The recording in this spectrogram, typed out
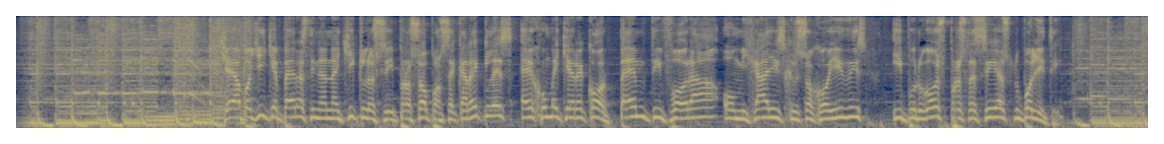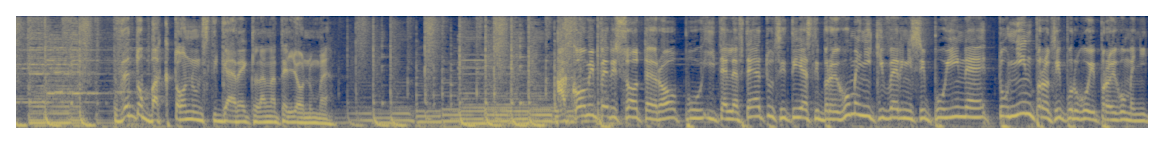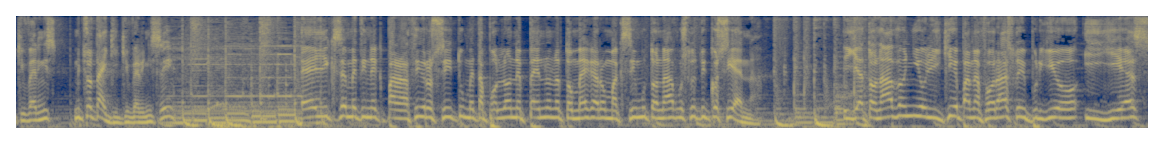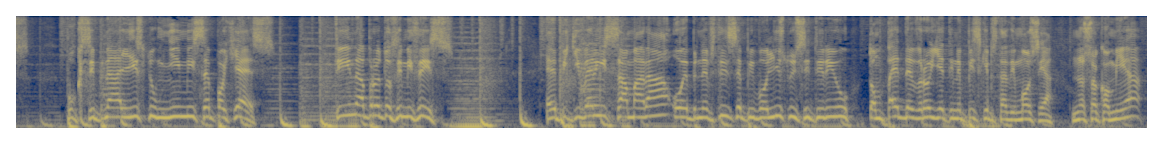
Και από εκεί και πέρα στην ανακύκλωση προσώπων σε καρέκλες έχουμε και ρεκόρ. Πέμπτη φορά ο Μιχάλης Χρυσοχοίδης Υπουργός Προστασίας του Πολίτη. Δεν τον μπακτώνουν στην καρέκλα να τελειώνουμε. Ακόμη περισσότερο που η τελευταία του θητεία στην προηγούμενη κυβέρνηση που είναι του νυν πρωθυπουργού η προηγούμενη κυβέρνηση, Μητσοτάκη κυβέρνηση, έληξε με την εκπαραθύρωσή του με τα πολλών επένων από το Μέγαρο Μαξίμου τον Αύγουστο του 2021. Για τον Άδωνη ολική επαναφορά στο Υπουργείο Υγείας που ξυπνά λίστου μνήμης εποχές. Τι να πρωτοθυμηθείς; Επικυβέρνηση Σαμαρά, ο εμπνευστής τη επιβολής του εισιτηρίου των 5 ευρώ για την επίσκεψη στα δημόσια νοσοκομεία.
